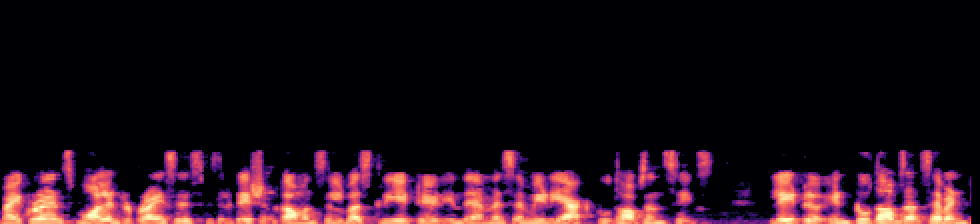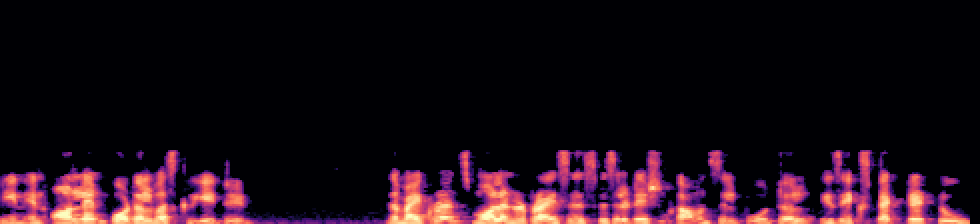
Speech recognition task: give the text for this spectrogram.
Micro and Small Enterprises Facilitation Council was created in the MSMED Act 2006. Later, in 2017, an online portal was created. The Micro and Small Enterprises Facilitation Council portal is expected to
